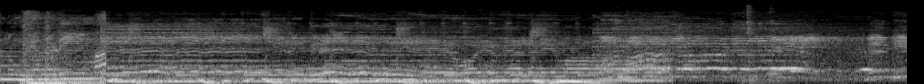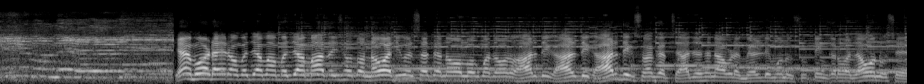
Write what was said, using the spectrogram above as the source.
એનું મેલડીમાં. કેમ ડાયરો મજામાં મજામાં. થઈશો તો નવા દિવસ સાથે નવા લોકમાં તમારું હાર્દિક હાર્દિક હાર્દિક સ્વાગત છે. આજે ને આપણે મેલડીમાંનું શૂટિંગ કરવા જવાનું છે.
